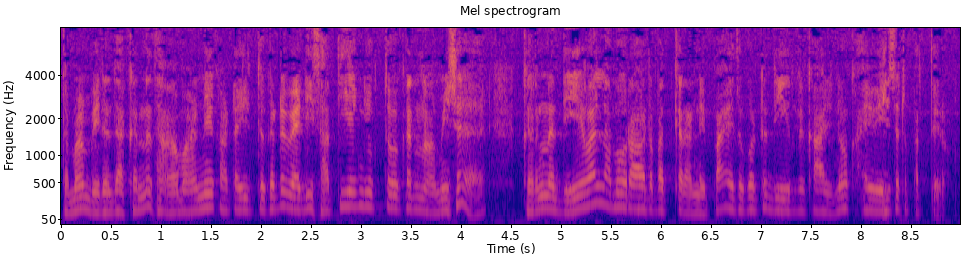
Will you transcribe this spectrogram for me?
තමන් වෙනදා කරන සාමාන්‍ය කටයුත්තකට වැඩි සතියෙන් යුක්තව කරනවා මිස කරන දේවල් අමෝරාවටපත් කරන්න එපා. එතකොට දීර්ඝ කාලිනව කය වෙහෙසටපත් වෙනවා.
